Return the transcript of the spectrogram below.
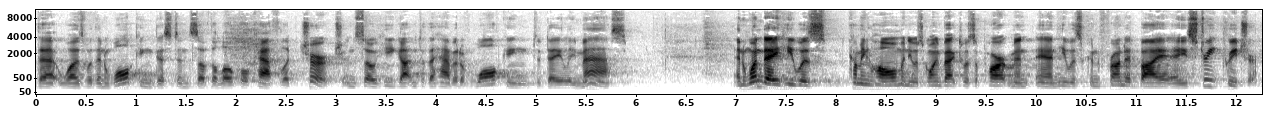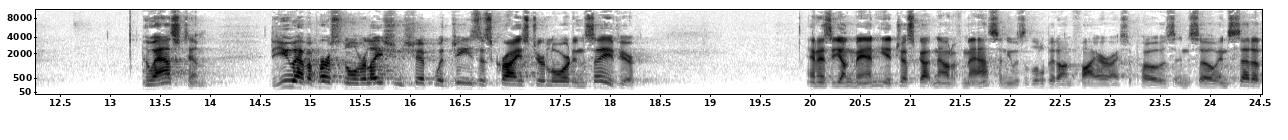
that was within walking distance of the local Catholic church, and so he got into the habit of walking to daily Mass. And one day he was coming home and he was going back to his apartment, and he was confronted by a street preacher who asked him, Do you have a personal relationship with Jesus Christ, your Lord and Savior? And as a young man, he had just gotten out of Mass and he was a little bit on fire, I suppose. And so instead of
